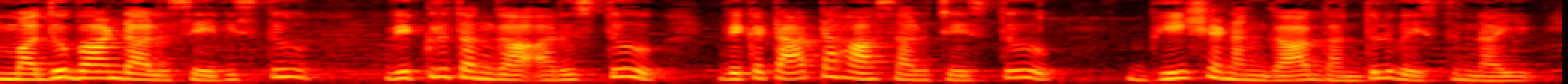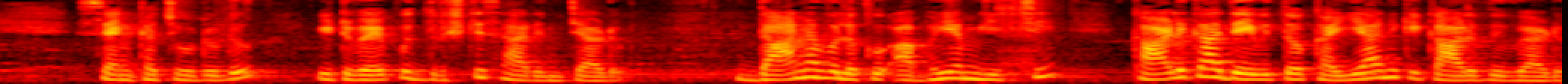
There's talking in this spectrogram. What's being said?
మధుబాండాలు సేవిస్తూ వికృతంగా అరుస్తూ వికటాట్టహాసాలు చేస్తూ భీషణంగా గంతులు వేస్తున్నాయి. శంఖచూడు ఇటువైపు దృష్టి సారించాడు. దానవులకు అభయం ఇచ్చి కాళికాదేవితో కయ్యానికి కాలు దువ్వాడు.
